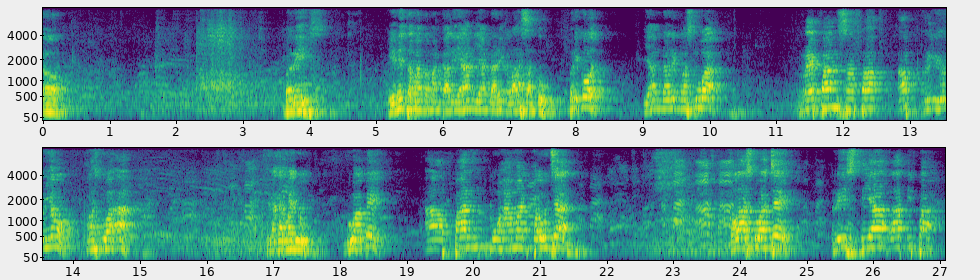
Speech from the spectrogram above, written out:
Oh baris. Ini teman-teman kalian yang dari kelas 1 berikut yang dari kelas 2 Revan Sapa Aprilio kelas 2A silakan maju. 2B Alpan Muhammad Paujan. Kelas 2C Ristia Latifa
